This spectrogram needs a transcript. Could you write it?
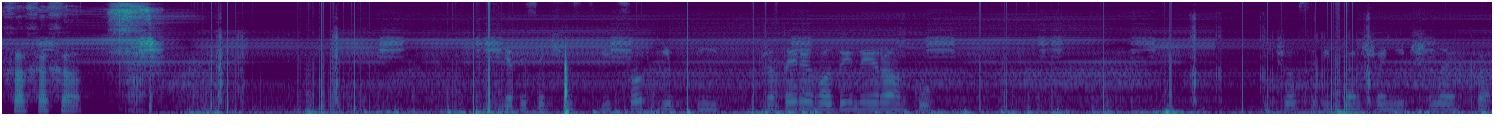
Ха-ха-ха. 56% і 4 години ранку. Нічого собі перша ніч легка.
